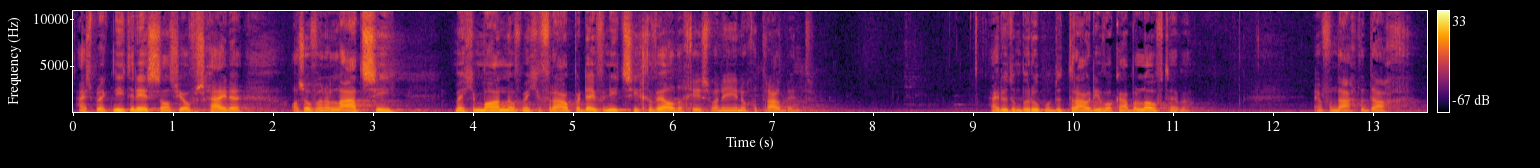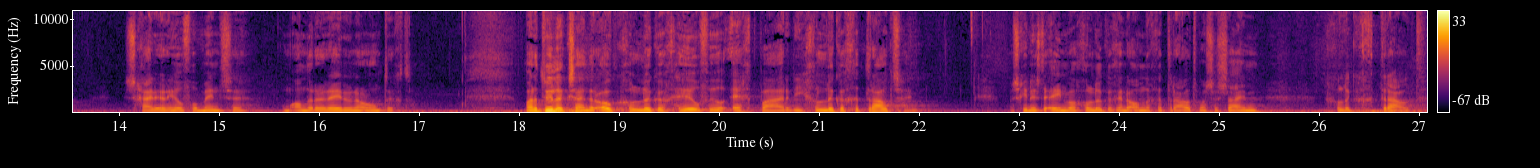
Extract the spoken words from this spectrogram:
Hij spreekt niet in eerste instantie over scheiden alsof een relatie met je man of met je vrouw per definitie geweldig is wanneer je nog getrouwd bent. Hij doet een beroep op de trouw die we elkaar beloofd hebben. En vandaag de dag scheiden er heel veel mensen om andere redenen dan ontucht. Maar natuurlijk zijn er ook gelukkig heel veel echtparen die gelukkig getrouwd zijn. Misschien is de een wel gelukkig en de ander getrouwd, maar ze zijn gelukkig getrouwd.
